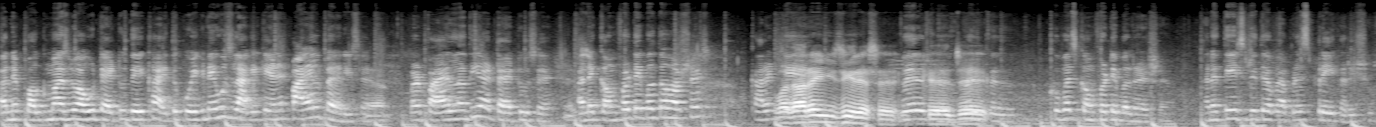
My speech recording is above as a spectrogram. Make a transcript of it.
અને પગમાં જો આવું ટેટુ દેખાય તો કોઈકને એવું જ લાગે કે એણે પાયલ પહેરી છે. પણ પાયલ નથી આ ટેટુ છે. અને કમ્ફર્ટેબલ તો હશે જ કારણ કે વધારે ઈઝી રહેશે કે જે ખૂબ જ કમ્ફર્ટેબલ રહેશે. અને તે જ રીતે હવે આપણે સ્પ્રે કરીશું.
